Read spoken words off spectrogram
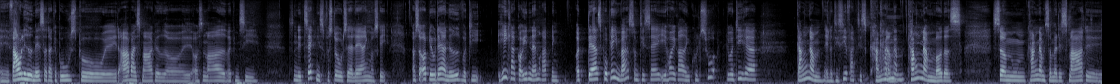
øh, faglighed med sig, der kan bruges på øh, et arbejdsmarked, og, øh, og sådan meget, hvad kan man sige, sådan lidt teknisk forståelse af læring måske. Og så opleve dernede, hvor de helt klart går i den anden retning. Og deres problem var, som de sagde, i høj grad en kultur. Det var de her Gangnam, eller de siger faktisk Gangnam, Gangnam. Gangnam, Mothers, som Gangnam, som er det smarte øh,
